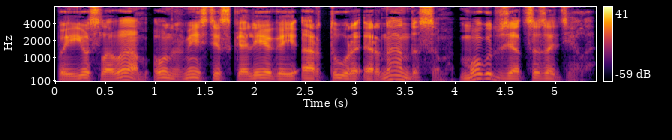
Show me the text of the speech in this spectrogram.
По ее словам, он вместе с коллегой Артура Эрнандесом могут взяться за дело.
